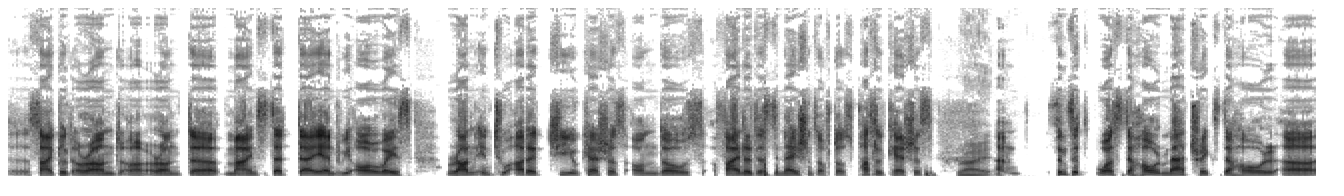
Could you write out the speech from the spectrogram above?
uh, cycled around uh, around uh, Mainz that day, and we always run into other geocaches on those final destinations of those puzzle caches. Right. And since it was the whole matrix, the whole uh,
